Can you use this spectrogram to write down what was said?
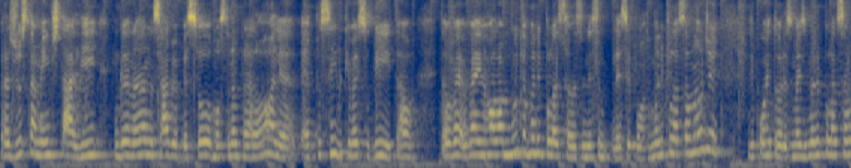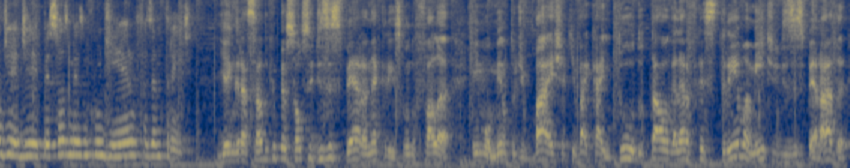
para justamente estar tá ali enganando, sabe, a pessoa, mostrando para ela, olha, é possível que vai subir e tal. Então vai, vai rolar muita manipulação assim, nesse, nesse ponto. Manipulação não de, de corretoras, mas manipulação de, de pessoas mesmo com dinheiro fazendo trade. E é engraçado que o pessoal se desespera, né, Cris? Quando fala em momento de baixa, que vai cair tudo tal, a galera fica extremamente desesperada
